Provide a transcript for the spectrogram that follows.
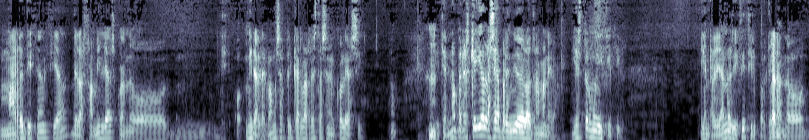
más reticencia de las familias cuando... mm, dice, "Oh, Mira, les vamos a explicar las restas en el cole así. ¿no? Hmm. Dicen, no, pero es que yo las he aprendido de la otra manera. Y esto es muy difícil. Y en realidad no es difícil, porque Claro. cuando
